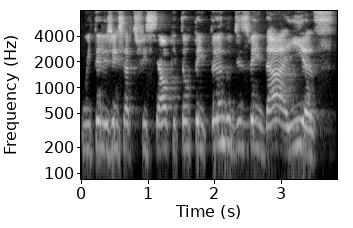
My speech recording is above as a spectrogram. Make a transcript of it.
com inteligência artificial que estão tentando desvendar aí as,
